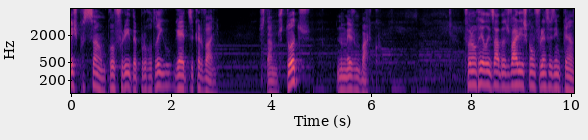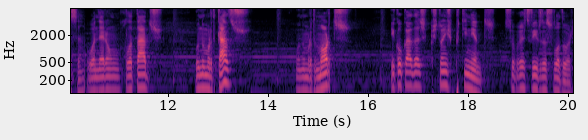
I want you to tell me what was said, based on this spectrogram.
expressão proferida por Rodrigo Guedes e Carvalho: Estamos todos no mesmo barco. Foram realizadas várias conferências de imprensa onde eram relatados o número de casos, o número de mortes e colocadas questões pertinentes sobre este vírus assolador.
